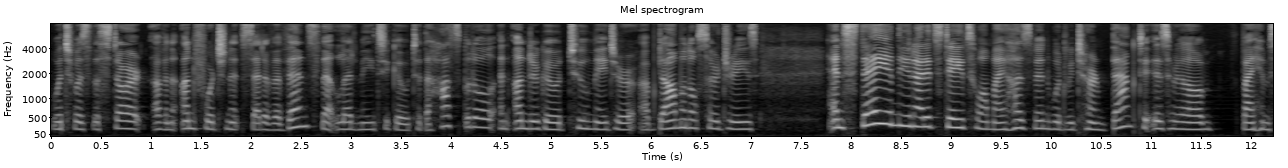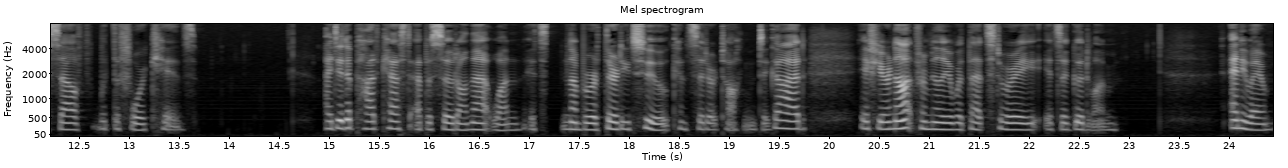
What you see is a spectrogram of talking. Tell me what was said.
which was the start of an unfortunate set of events that led me to go to the hospital and undergo two major abdominal surgeries and stay in the United States while my husband would return back to Israel by himself with the four kids. I did a podcast episode on that one. It's number 32, Consider Talking to God. If you're not familiar with that story, it's a good one. Anyway,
